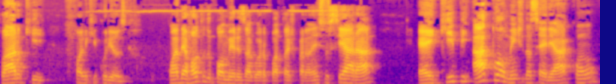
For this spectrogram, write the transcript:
Claro que, olha que curioso, com a derrota do Palmeiras agora para o Atlético Paranaense, o Ceará é a equipe atualmente da Série A com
